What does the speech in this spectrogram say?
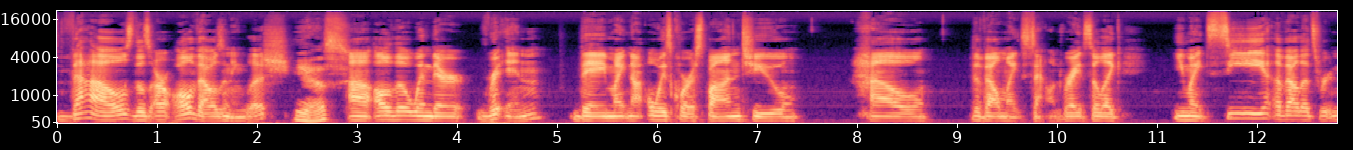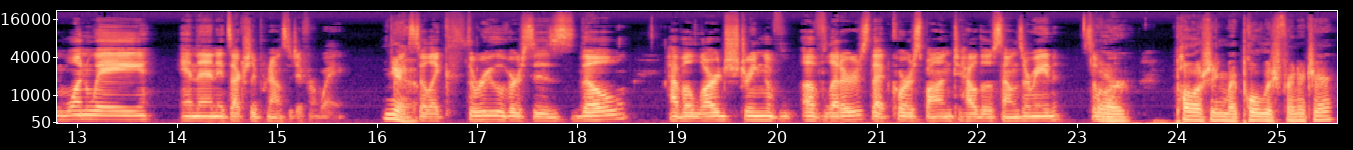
vowels, those are all vowels in English. yes. Uh, although when they're written, they might not always correspond to how the vowel might sound, right? So, like, you might see a vowel that's written one way, and then it's actually pronounced a different way. Yeah. Right? So, like, through versus though have a large string of, of letters that correspond to how those sounds are made. So, or polishing my Polish furniture.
